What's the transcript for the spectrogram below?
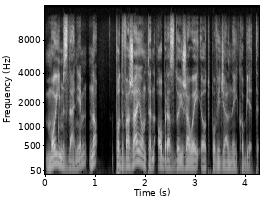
moim zdaniem, no, podważają ten obraz dojrzałej i odpowiedzialnej kobiety.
